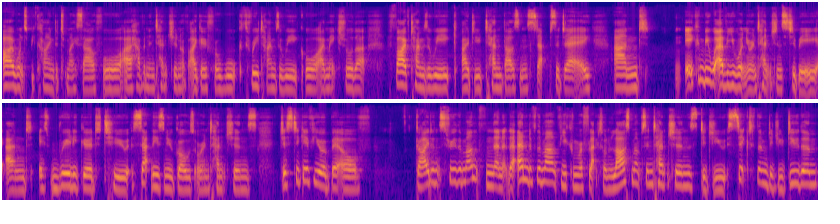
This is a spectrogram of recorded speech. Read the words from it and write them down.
I want to be kinder to myself, or I have an intention of, I go for a walk three times a week, or I make sure that five times a week I do 10,000 steps a day. And it can be whatever you want your intentions to be. And it's really good to set these new goals or intentions just to give you a bit of guidance through the month. And then at the end of the month, you can reflect on last month's intentions. Did you stick to them? Did you do them?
